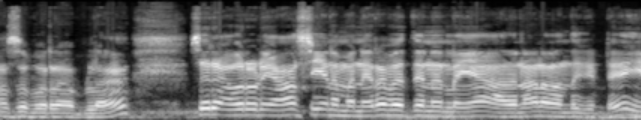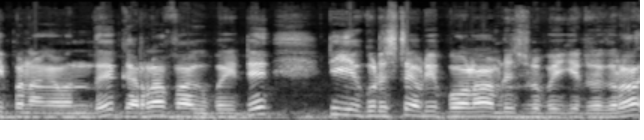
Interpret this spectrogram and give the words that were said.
ஆசைப்படுறாப்புல. சரி அவருடைய ஆசையை நம்ம நிறைவேற்றணும் இல்லையா? அதனால் வந்துக்கிட்டு இப்போ நாங்கள் வந்து கர்ராஃபாவுக்கு போயிட்டு டீயை குடிச்சிட்டு அப்படியே போகலாம் அப்படின்னு சொல்லி போய்கிட்டு இருக்கிறோம்.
